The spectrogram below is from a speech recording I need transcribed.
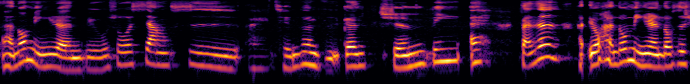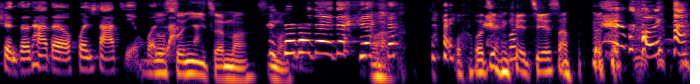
很多名人，比如说像是哎前阵子跟玄彬哎，反正有很多名人都是选择他的婚纱结婚。说孙艺珍吗？是吗？对对对对对对。我我竟然可以接上，好厉害！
